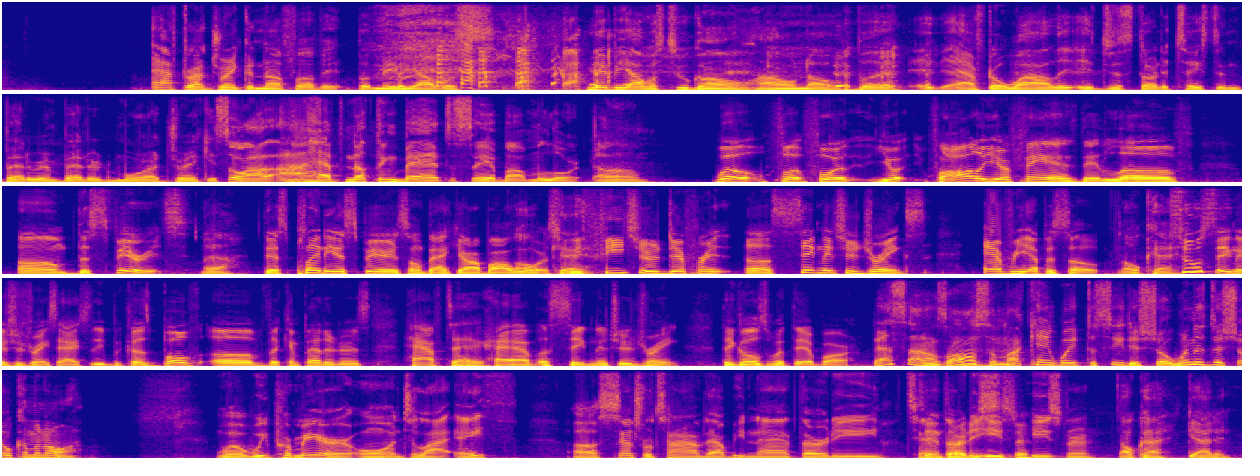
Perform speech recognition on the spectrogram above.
After I drank enough of it, but maybe I was. Maybe I was too gone. I don't know, but it, after a while, it, it just started tasting better and better the more I drank it. So I, I have nothing bad to say about Malort. Um, Well, for for your for all of your fans they love um, the spirits, yeah. there's plenty of spirits on Backyard Bar Wars. Okay. We feature different uh, signature drinks every episode. Okay. Two signature drinks actually, because both of the competitors have to have a signature drink that goes with their bar. That sounds awesome. I can't wait to see this show. When is this show coming on? Well, we premiere on July 8th, uh, Central Time. That'll be 9.30, 10.30 10:30 Eastern. Eastern. Okay, got it.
